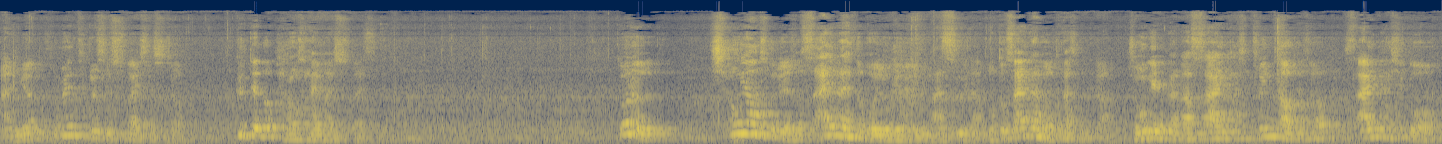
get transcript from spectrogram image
아니면 코멘트를 쓸 수가 있으시죠. 그때도 바로 사용하실 수가 있습니다. 또는 청약 서류에서 사인을 해서 보이는 경우가 많습니다. 보통 사인을 하면 어떻게 하십니까? 종이에다가 사인하시, 프린트아웃해서 사인하시고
